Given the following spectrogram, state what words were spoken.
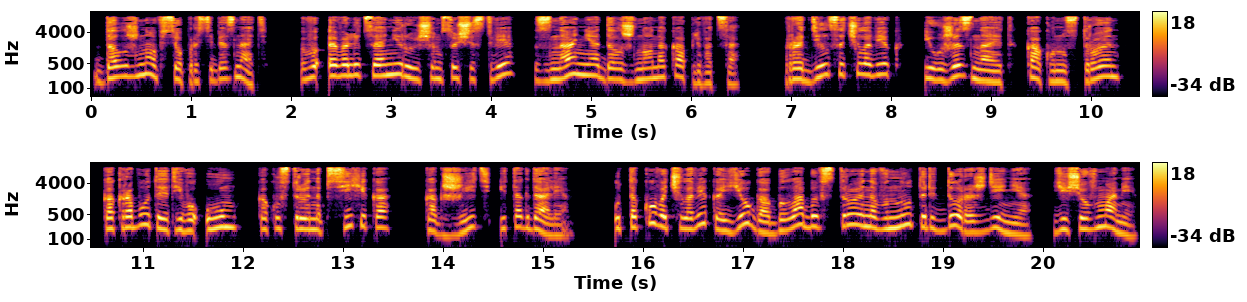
должно все про себя знать. В эволюционирующем существе знание должно накапливаться. Родился человек и уже знает, как он устроен, как работает его ум, как устроена психика, как жить и так далее. У такого человека йога была бы встроена внутрь до рождения, еще в маме.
